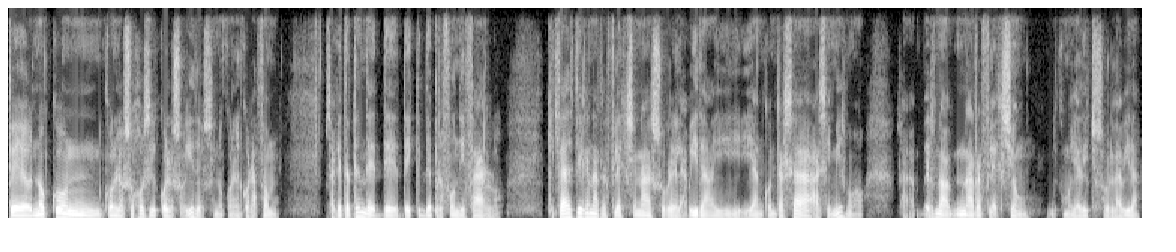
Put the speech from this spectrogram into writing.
pero no con, con los ojos y con los oídos, sino con el corazón. O sea, que traten de, profundizarlo. Quizás lleguen a reflexionar sobre la vida y, a encontrarse a, sí mismo. O sea, es una, reflexión, como ya he dicho, sobre la vida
